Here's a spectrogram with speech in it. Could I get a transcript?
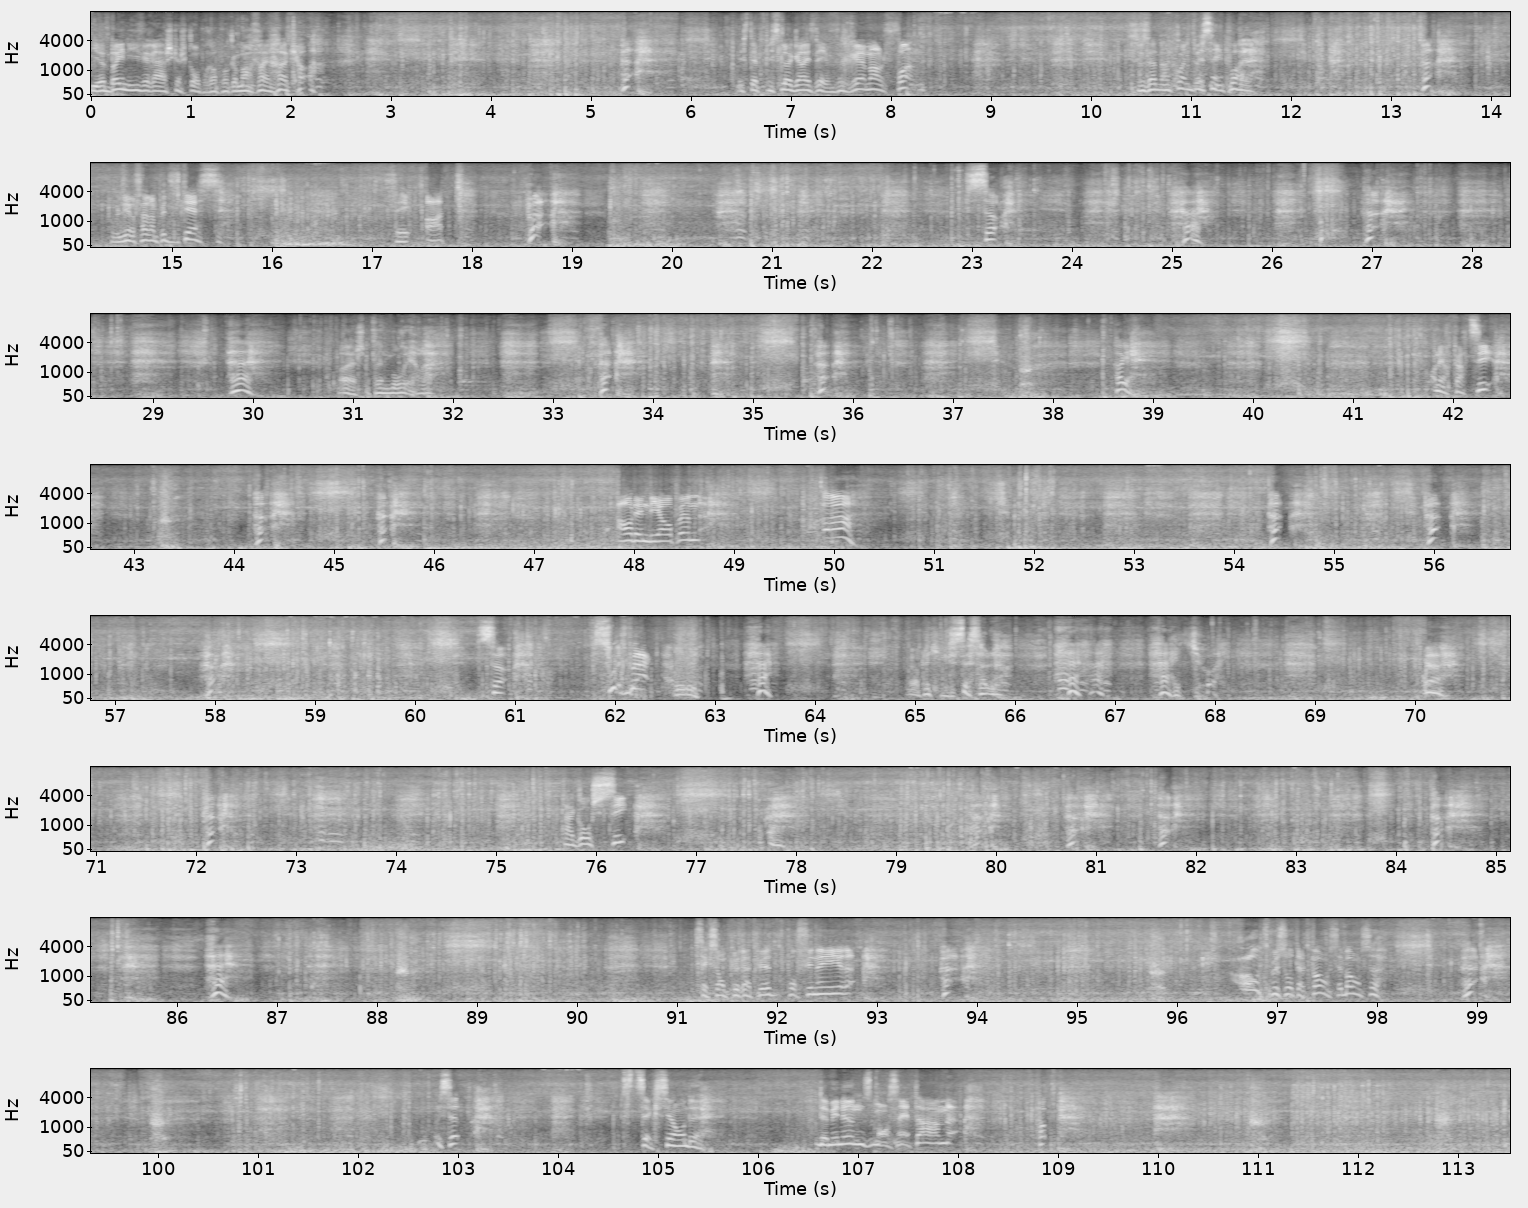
Il y a bien des virages que je comprends pas comment faire encore. Mais cette piste-là, guys, c'est vraiment le fun. Si vous êtes dans le coin de Baie-Saint-Paul, vous voulez faire un peu de vitesse, c'est hot. Ça. Ouais, je suis en train de mourir là. Ok. On est reparti. Out in the open. Ah! Oh! Ça. Switch back! Je me qu'il glissait celle-là. Aïe! À gauche ici. Section plus rapide pour finir. Oh, tu peux sauter le pont, c'est bon ça. Ici, petite section de, de Ménune du Mont-Sainte-Anne. Hop.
